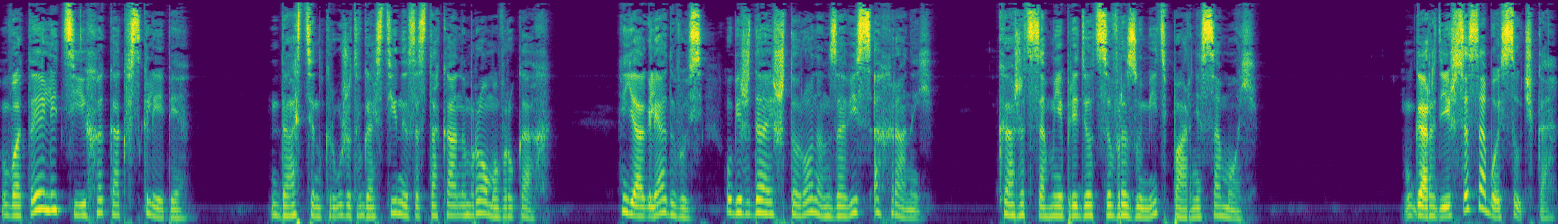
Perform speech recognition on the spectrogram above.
В отеле тихо, как в склепе. Дастин кружит в гостиной со стаканом рома в руках – я оглядываюсь, убеждаясь, что Ронан завис с охраной. Кажется, мне придется вразумить парня самой. «Гордишься собой, сучка?»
